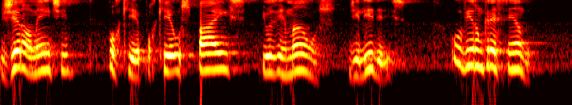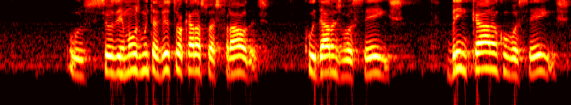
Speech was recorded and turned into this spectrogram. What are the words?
geralmente por quê? Porque os pais e os irmãos de líderes o viram crescendo. Os seus irmãos muitas vezes trocaram as suas fraldas, cuidaram de vocês, brincaram com vocês,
